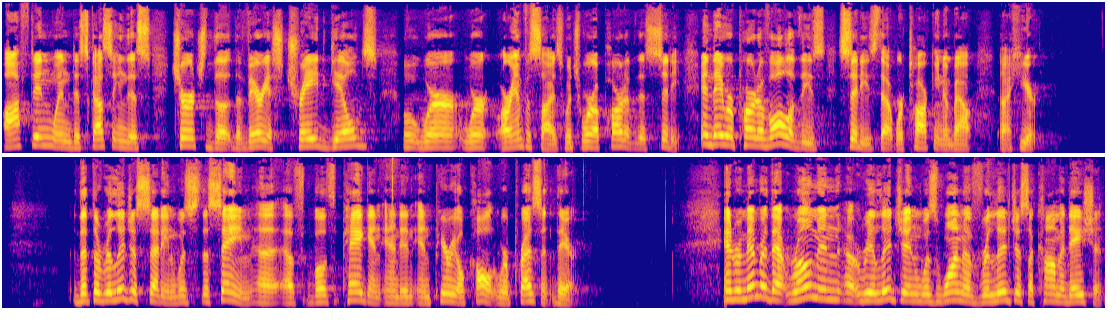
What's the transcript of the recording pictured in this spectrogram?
Often, when discussing this church, the, the various trade guilds were, were, are emphasized, which were a part of this city. And they were part of all of these cities that we're talking about uh, here. That the religious setting was the same, uh, of both pagan and imperial cult were present there. And remember that Roman uh, religion was one of religious accommodation.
